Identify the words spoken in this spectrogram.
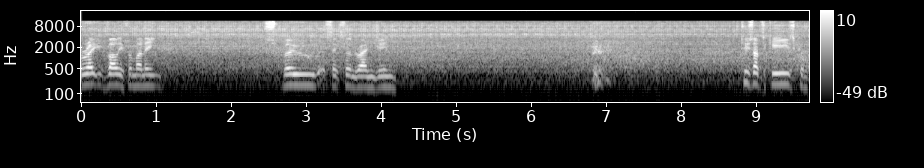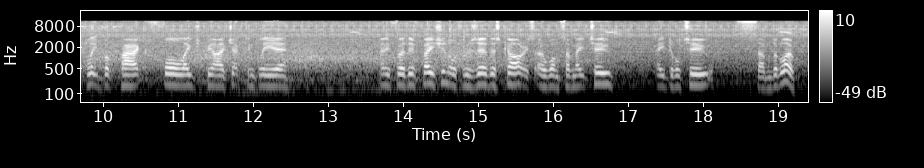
Great value for money. Smooth 600 engine. Two sets of keys, complete book pack, full HPI checked and clear. Any further information or to reserve this car it's 01782 822 700.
